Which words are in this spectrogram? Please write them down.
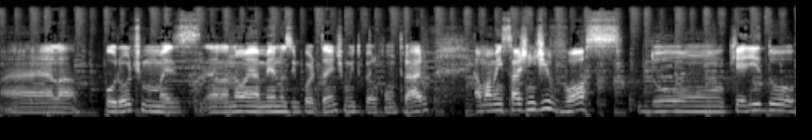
é, ela por último, mas ela não é a menos importante, muito pelo contrário. É uma mensagem de voz do querido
